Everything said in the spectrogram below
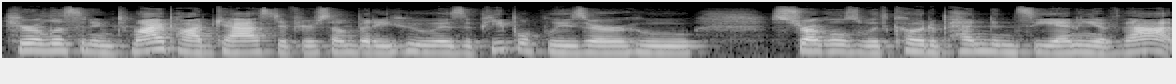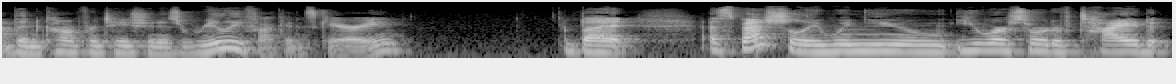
here listening to my podcast. If you're somebody who is a people pleaser, who struggles with codependency, any of that, then confrontation is really fucking scary. But especially when you you are sort of tied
